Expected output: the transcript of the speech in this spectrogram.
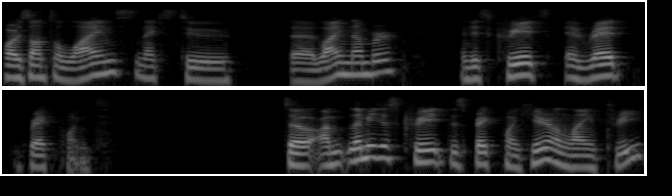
horizontal lines next to the line number, and this creates a red breakpoint. So um, let me just create this breakpoint here on line 3.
